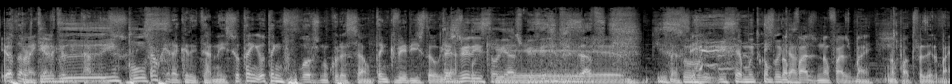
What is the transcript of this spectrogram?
Eu a também quero de acreditar nisso. impulso. Eu quero acreditar nisso. Eu tenho, eu tenho flores no coração. Tenho que ver isto, aliás. Tens de ver isso, aliás, porque- exato. Que isso, isso é muito complicado. Não faz, não faz bem. Não pode fazer bem.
